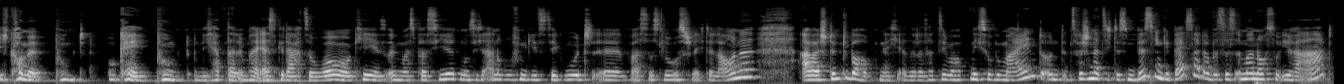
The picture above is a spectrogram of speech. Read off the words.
ich komme, Punkt, okay, Punkt. Und ich habe dann immer erst gedacht, so, wow, okay, ist irgendwas passiert, muss ich anrufen, geht's dir gut, äh, was ist los, schlechte Laune. Aber stimmt überhaupt nicht. Also das hat sie überhaupt nicht so gemeint. Und inzwischen hat sich das ein bisschen gebessert, aber es ist immer noch so ihre Art.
